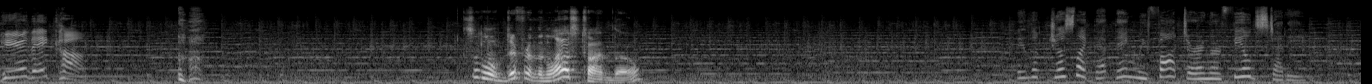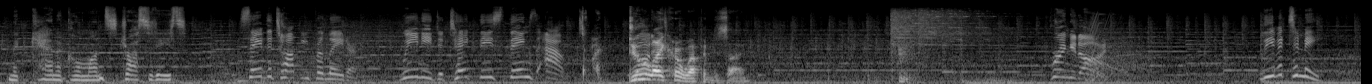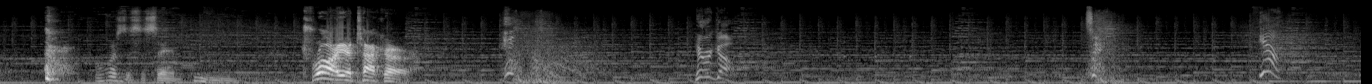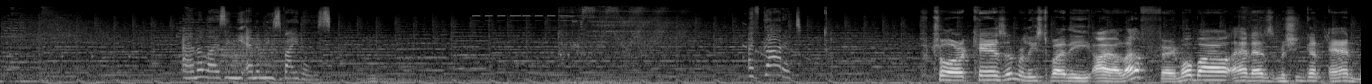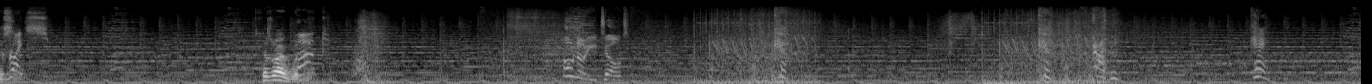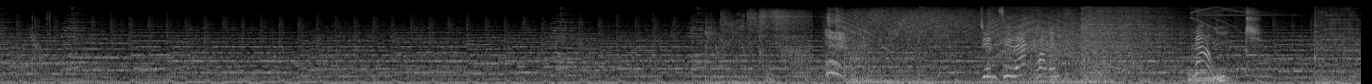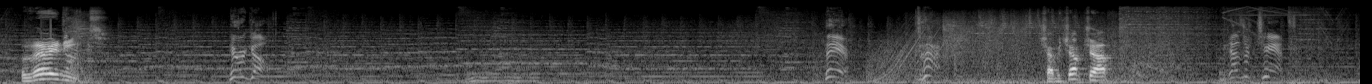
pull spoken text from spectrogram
Here they come. It's a little different than last time, though. They look just like that thing we fought during our field study. Mechanical monstrosities. Save the talking for later. We need to take these things out. I do like her weapon design. Bring it on! Leave it to me. What was this saying? Hmm. Try attacker! Here we go! Yeah! Analyzing the enemy's vitals. I've got it! Patrol Archaism, released by the ILF, very mobile, and has machine gun and missiles. Because why wouldn't it? No, you don't! Okay. Didn't see that coming. Neat. Very neat. Here we go! There! Choppy chop chop. Now's our chance!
